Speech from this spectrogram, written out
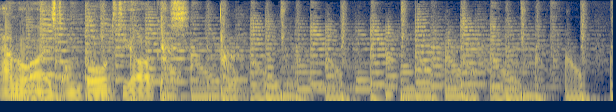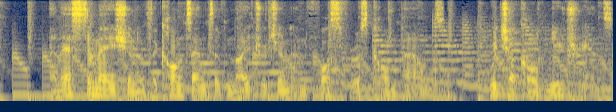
analysed on board the Argus. An estimation of the content of nitrogen and phosphorus compounds, which are called nutrients,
